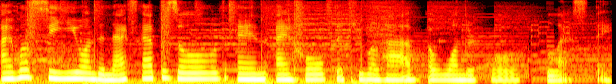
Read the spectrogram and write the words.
I will see you on the next episode, and I hope that you will have a wonderful, blessed day.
